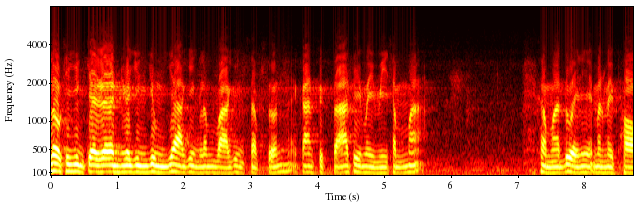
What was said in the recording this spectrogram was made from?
โลกที่ยิ่งเจริญก็ยิ่งยุ่งยากยิ่งลำบากยิ่งสับสน การศึกษาที่ไม่มีธรรมะ เข้ามาด้วยนี่มันไม่พอ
